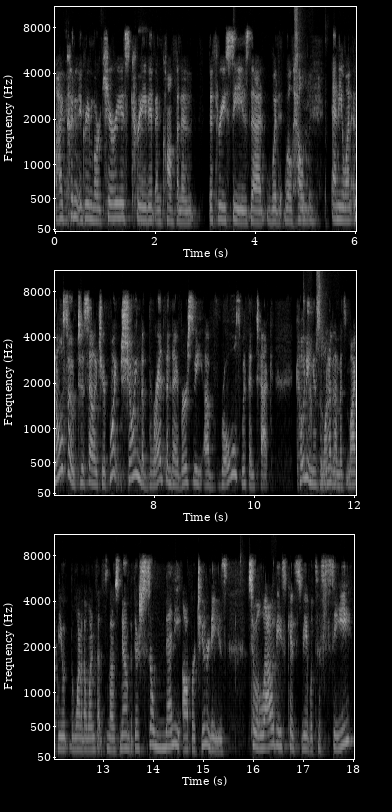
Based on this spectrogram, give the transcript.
I couldn't agree more. Curious, creative, and confident. The three C's that would will help Absolutely. anyone. And also to Sally, to your point, showing the breadth and diversity of roles within tech. Coding Absolutely. is one of them. It might be one of the ones that's most known, but there's so many opportunities to allow these kids to be able to see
